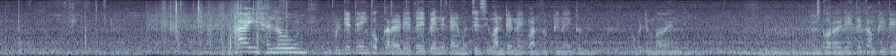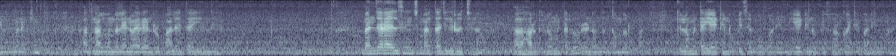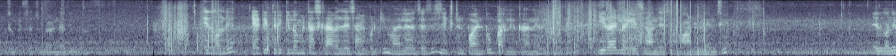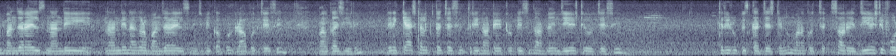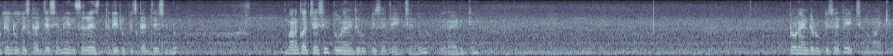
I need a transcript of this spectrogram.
హాయ్ హలో ఇప్పటికైతే ఇంకొక రైడ్ అయితే అయిపోయింది. టైం వచ్చేసి వన్ టెన్ వన్ ఫిఫ్టీన్ అవుతుంది. ఒకటి బాగైంది. అయింది ఇంకో రైడ్ అయితే కంప్లీట్ అయింది మనకి. పద్నాలుగు వందల ఎనభై రెండు రూపాయలు అయితే అయ్యింది. బంజారా హిల్స్ నుంచి మల్కాజ్గిరి వచ్చిన పదహారు కిలోమీటర్లు రెండు వందల తొంభై రూపాయలు. కిలోమీటర్ ఎయిటీన్ రూపీస్ ఎబో పడింది. ఎయిటీన్ రూపీస్ వరకు అయితే పడింది మనకి. చూపిస్తే చూడండి అది కూడా. ఇదిగోండి ఎయిటీ త్రీ కిలోమీటర్స్ ట్రావెల్ చేసాం ఇప్పటికి. మైలేజ్ వచ్చేసి sixteen point two per litre అనేది ఇచ్చింది ఈ రైడ్లో ఏసీ ఆన్ చేసిన మార్నింగ్ నుంచి. ఇదిగోండి బంజారా హిల్స్ నంది నందినగర్ బంజారా హిల్స్ నుంచి పికప్ డ్రాప్ వచ్చేసి మల్కాజ్గిరి. దీనికి క్యాష్ కలెక్ట్ వచ్చేసి త్రీ నాట్ ఎయిట్ రూపీస్ దాంట్లో జిఎస్టీ వచ్చేసి త్రీ రూపీస్ కట్ చేసిండు. మనకు వచ్చే sorry GST fourteen rupees cut చేసిండు. ఇన్సూరెన్స్ త్రీ రూపీస్ కట్ చేసిండు. మనకు వచ్చేసి టూ నైంటీ రూపీస్ అయితే ఇచ్చిండు ఈ రైడ్కి. టూ నైంటీ రూపీస్ అయితే ఇచ్చిండు మనకి.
